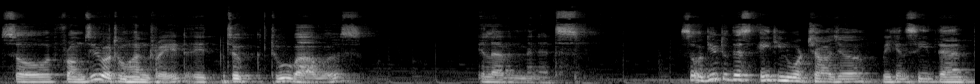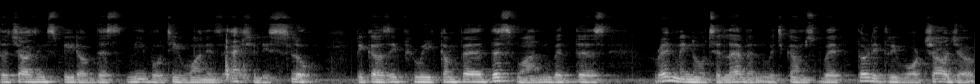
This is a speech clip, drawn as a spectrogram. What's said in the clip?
So from 0 to 100, it took 2 hours, 11 minutes. So due to this 18 watt charger, we can see that the charging speed of this Vivo T1 is actually slow. Because if we compare this one with this Redmi Note 11, which comes with 33 watt charger,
